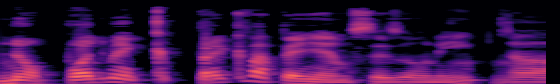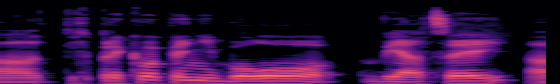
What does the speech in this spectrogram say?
No, poďme k prekvapeniam sezóny. A tých prekvapení bolo viacej. A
